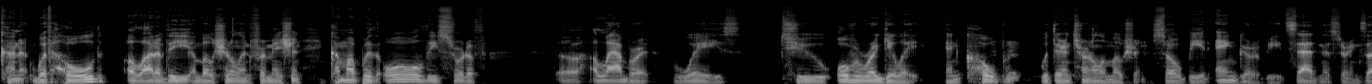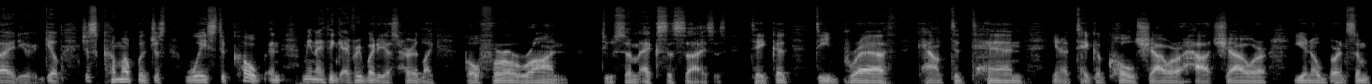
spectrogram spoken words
kind of withhold a lot of the emotional information, come up with all these sort of uh, elaborate ways to overregulate and cope mm-hmm. with their internal emotion. So, be it anger, be it sadness or anxiety or guilt, just come up with just ways to cope. And I mean, I think everybody has heard like go for a run, do some exercises, take a deep breath, count to 10, you know, take a cold shower, a hot shower, you know, burn some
